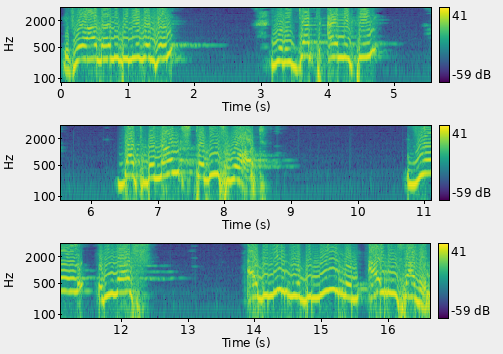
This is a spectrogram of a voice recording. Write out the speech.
If you have any belief in Him, you reject anything that belongs to this world. You realize, I believe you believe in idol serving.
